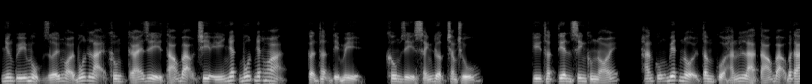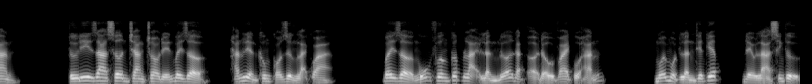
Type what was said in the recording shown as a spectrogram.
nhưng quý mục dưới ngòi bút lại không cái gì táo bạo chi ý nhất bút nhất họa, cẩn thận tỉ mỉ, không gì sánh được chăm chú. Kỳ thật tiên sinh không nói, hắn cũng biết nội tâm của hắn là táo bạo bất an. Từ đi ra sơn trang cho đến bây giờ, hắn liền không có dừng lại qua. Bây giờ ngũ phương cấp lại lần nữa đặt ở đầu vai của hắn. Mỗi một lần thiên kiếp, đều là sinh tử.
